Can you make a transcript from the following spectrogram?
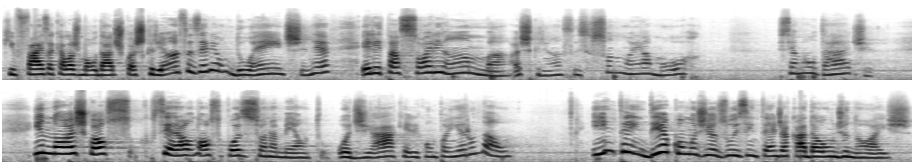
que faz aquelas maldades com as crianças, ele é um doente, né? Ele está só, ele ama as crianças. Isso não é amor, isso é maldade. E nós, qual será o nosso posicionamento? Odiar aquele companheiro? Não. Entender como Jesus entende a cada um de nós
